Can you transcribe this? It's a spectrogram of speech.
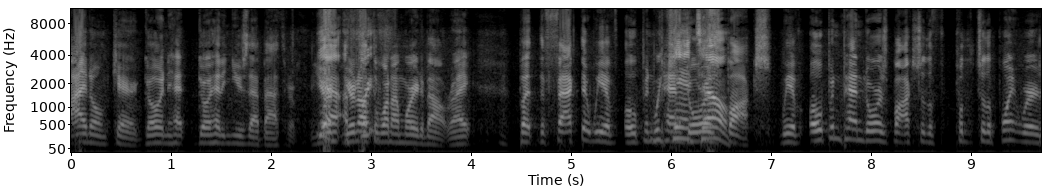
I don't care. Go ahead, go ahead and use that bathroom. You're, Yeah, you're not the one I'm worried about, right? But the fact that we have opened We Pandora's box, we have opened Pandora's box to the to the point where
